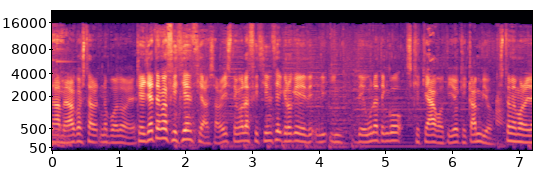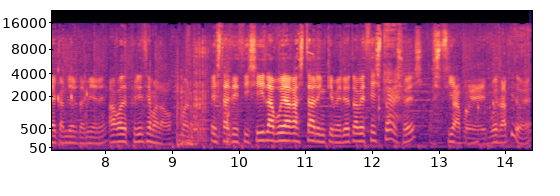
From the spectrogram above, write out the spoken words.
Nada, me va a costar. No puedo, eh. Que ya tengo eficiencia, ¿sabéis? Tengo la eficiencia y creo que de, una tengo. Es que, ¿qué hago, tío? ¿Qué cambio? Esto me molaría cambiar también, eh. Algo de experiencia me ha dado. Bueno, estas 16 las voy a gastar en que me dé otra vez esto, eso es. Hostia, pues muy rápido, eh.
